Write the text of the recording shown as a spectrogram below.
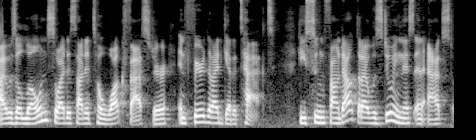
I was alone, so I decided to walk faster and feared that I'd get attacked. He soon found out that I was doing this and asked,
